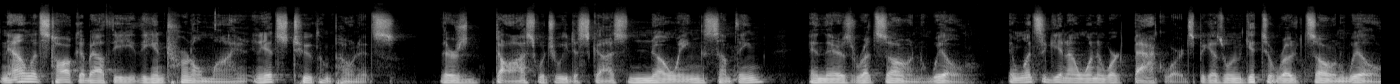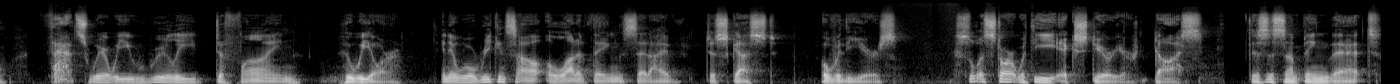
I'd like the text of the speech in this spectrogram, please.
Now let's talk about the, the internal mind and its two components. There's Daas, which we discuss, knowing something, and there's Ratzon, will. And once again, I want to work backwards because when we get to Ratzon, will, that's where we really define who we are. And it will reconcile a lot of things that I've discussed over the years. So let's start with the exterior, Daas. This is something that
